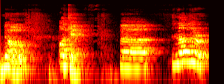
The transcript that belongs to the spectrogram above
No. Okay. Uh, another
